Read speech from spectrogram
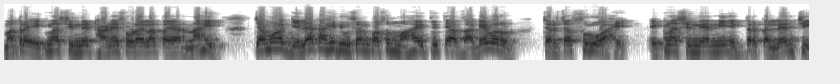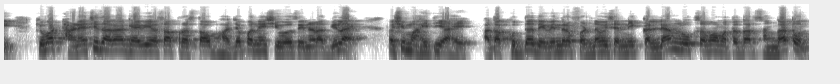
मात्र एकनाथ शिंदे ठाणे सोडायला तयार नाहीत. ज्यामुळे गेल्या काही दिवसांपासून महायुतीत या जागेवरून चर्चा सुरू आहे. एकनाथ शिंदे यांनी एकतर कल्याणची किंवा ठाण्याची जागा घ्यावी असा प्रस्ताव भाजपने शिवसेनेला दिलाय अशी माहिती आहे. आता खुद्द देवेंद्र फडणवीस यांनी कल्याण लोकसभा मतदारसंघातून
